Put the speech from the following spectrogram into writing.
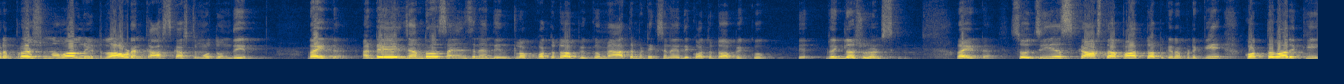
ప్రిపరేషన్ ఉన్న వాళ్ళు ఇటు రావడం కాస్త కష్టమవుతుంది. రైట్. అంటే జనరల్ సైన్స్ అనేది దీంట్లో కొత్త టాపిక్ మ్యాథమెటిక్స్ అనేది కొత్త టాపిక్ రెగ్యులర్ స్టూడెంట్స్కి. రైట్. సో జిఎస్ కాస్త పాత టాపిక్ అయినప్పటికీ కొత్త వారికి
